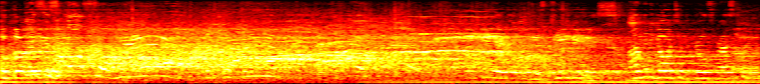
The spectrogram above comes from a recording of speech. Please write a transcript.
This is awesome! going to go into the girls' restroom.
